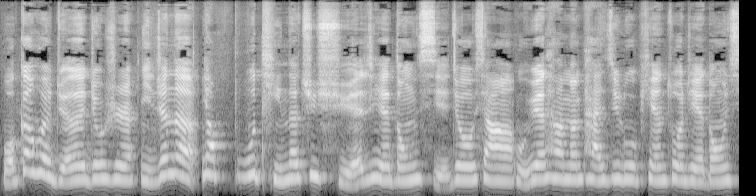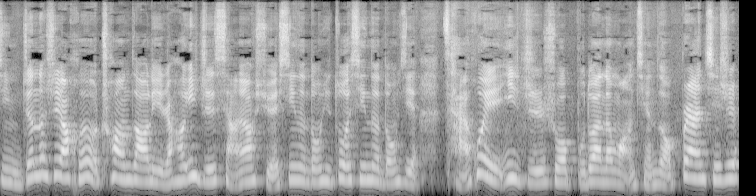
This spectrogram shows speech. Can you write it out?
我更会觉得就是你真的要不停的去学这些东西，就像古月他们拍纪录片做这些东西，你真的是要很有创造力，然后一直想要学新的东西，做新的东西，才会一直说不断的往前走，不然其实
